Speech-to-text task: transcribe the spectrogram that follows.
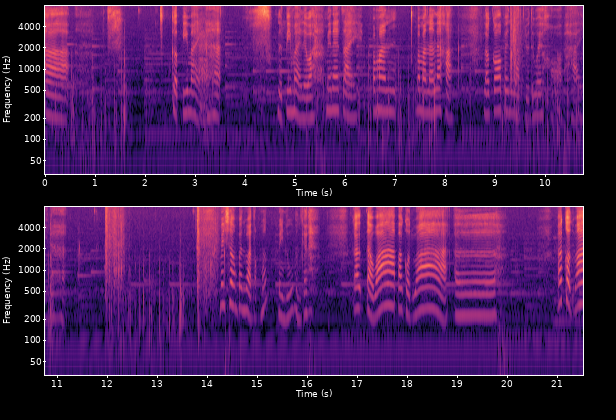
อ่า กือบปีใหม่นะฮะ หรือปีใหม่เลยวะ ไม่แน่ใจ ประมาณ ประมาณนั้นแหละค่ะ แล้วก็เป็นหวัดอยู่ด้วยขออภัยนะฮะ ไม่เชิงเป็นหวัดหรอกมั้ง ไม่รู้เหมือนกัน ก็แต่ว่าปรากฏว่า เออปรากฏว่า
